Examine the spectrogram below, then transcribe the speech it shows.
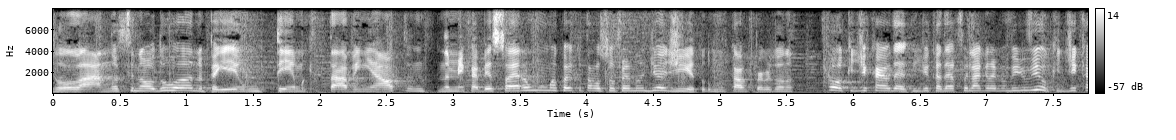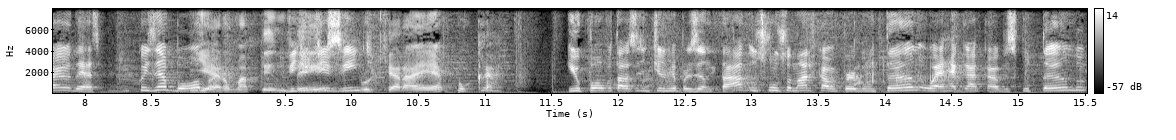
Lá no final do ano, peguei um tema que tava em alta na minha cabeça, só era uma coisa que eu tava sofrendo no dia a dia. Todo mundo ficava perguntando, pô, que dia caiu 10? Que dia caiu 10? Eu fui lá gravar um vídeo, viu? Que dia caiu 10? Coisinha boba. E era uma tendência 20. porque era a época. E o povo tava se sentindo representado, os funcionários ficavam perguntando, o RH ficava escutando.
